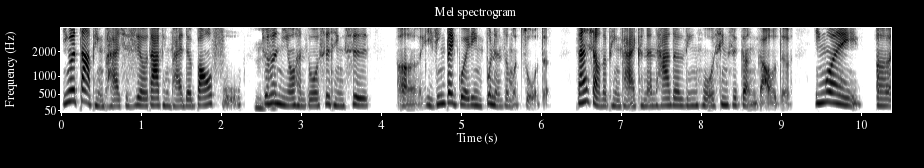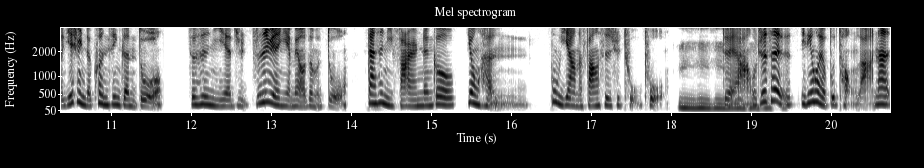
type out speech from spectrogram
因为大品牌其实有大品牌的包袱，就是你有很多事情是呃已经被规定不能这么做的。但小的品牌可能它的灵活性是更高的，因为呃，也许你的困境更多，就是你也资源也没有这么多，但是你反而能够用很。不一样的方式去突破，嗯嗯嗯，对啊，我觉得这一定会有不同啦。那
